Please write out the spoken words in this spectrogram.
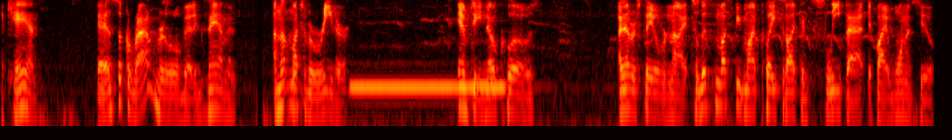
I can. Okay, let's look around for a little bit. Examine. I'm not much of a reader. Empty, no clothes. I never stay overnight, so this must be my place that I can sleep at if I wanted to.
